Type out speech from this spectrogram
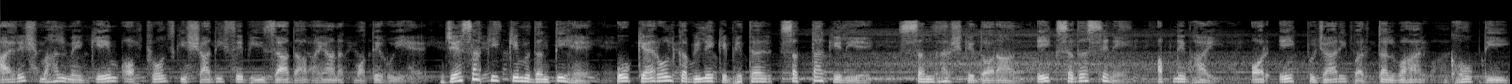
आयरिश महल में गेम ऑफ़ थ्रोन्स की शादी से भी ज़्यादा भयानक मौतें हुई है। जैसा कि किमदंती है ओ कैरोल कबीले के भीतर सत्ता के लिए संघर्ष के दौरान एक सदस्य ने अपने भाई और एक पुजारी पर तलवार घोंप दी,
